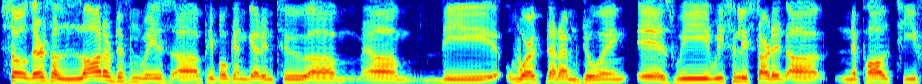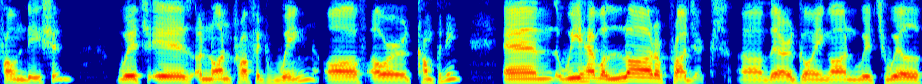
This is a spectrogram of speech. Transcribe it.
So there's a lot of different ways uh, people can get into um, um, the work that I'm doing. Is we recently started uh, Nepal Tea Foundation, which is a nonprofit wing of our company, and we have a lot of projects uh, that are going on, which will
